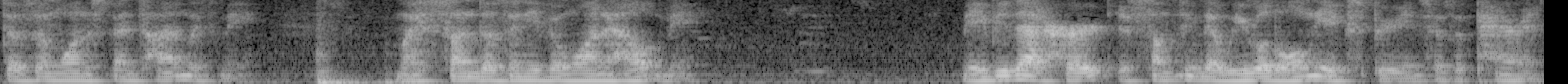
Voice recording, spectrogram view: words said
doesn't want to spend time with me. My son doesn't even want to help me. Maybe that hurt is something that we will only experience as a parent.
